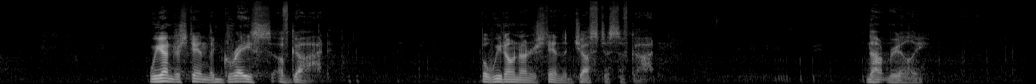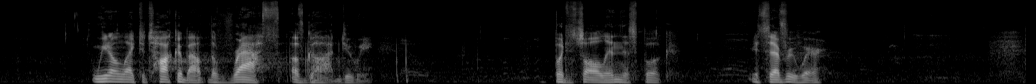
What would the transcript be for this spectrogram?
we understand the grace of God, but we don't understand the justice of God. Not really. We don't like to talk about the wrath of God, do we? But it's all in this book, it's everywhere.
